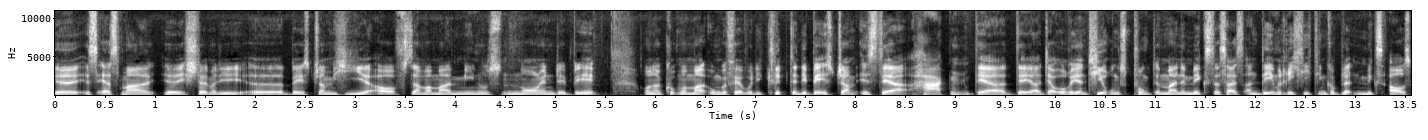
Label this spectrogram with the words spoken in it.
äh, ist erstmal, äh, ich stelle mal die äh, Bassdrum hier auf, sagen wir mal, minus 9 dB. Und dann gucken wir mal ungefähr, wo die klippt. Denn die Bassdrum ist der Haken, der, der, der Orientierungspunkt in meinem Mix. Das heißt, an dem richte ich den kompletten Mix aus.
